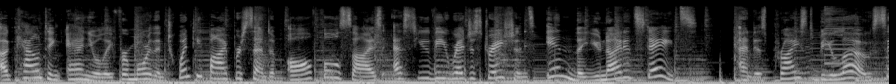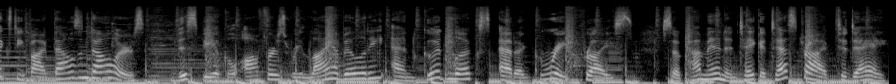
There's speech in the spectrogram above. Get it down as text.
accounting annually for more than 25% of all full size SUV registrations in the United States and is priced below $65,000. This vehicle offers reliability and good looks at a great price. So come in and take a test drive today.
